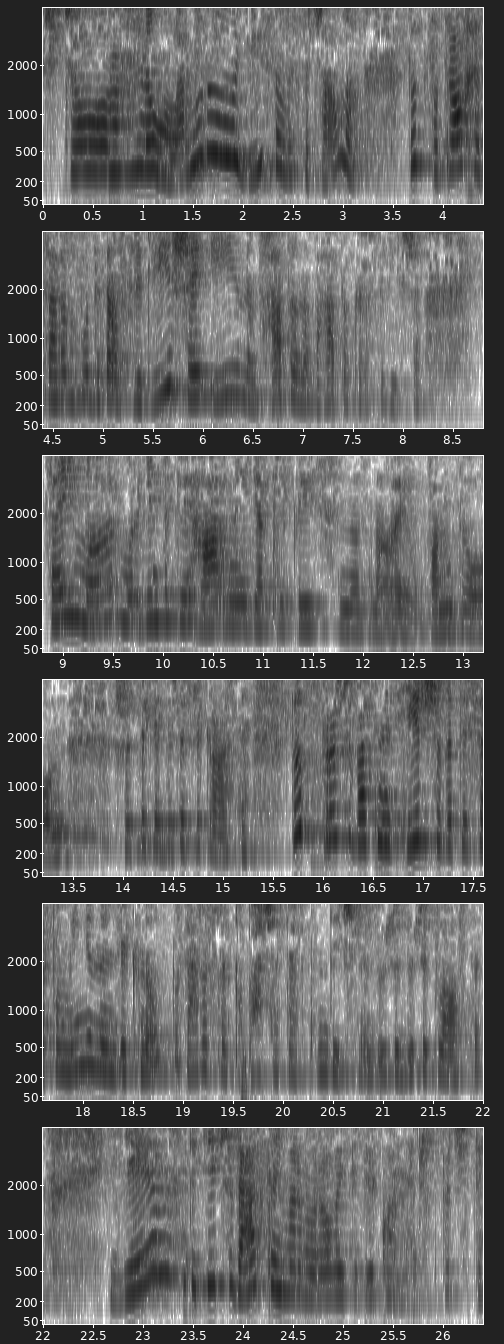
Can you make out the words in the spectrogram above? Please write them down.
що ну, мармуру дійсно вистачало. Тут потрохи зараз буде нам світліше і набагато-набагато красивіше. Цей мармур, він такий гарний, як якийсь, не знаю, пантеон. Щось таке дуже прекрасне. Тут прошу вас не згіршуватися поміняним вікном, бо зараз ви побачите автентичне, дуже-дуже класне. Є такий чудесний мармуровий підвіконничок. Бачите,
